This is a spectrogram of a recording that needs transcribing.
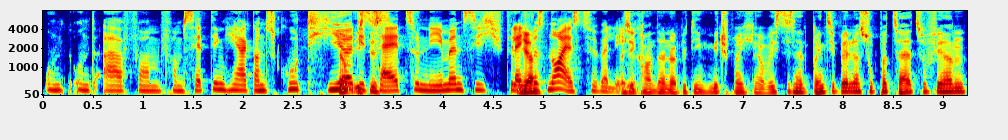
und, und auch vom, vom Setting her ganz gut, hier ja, die Zeit zu nehmen, sich vielleicht ja, was Neues zu überlegen. Also ich kann da nur bedingt mitsprechen, aber ist das nicht prinzipiell eine super Zeit so für ein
